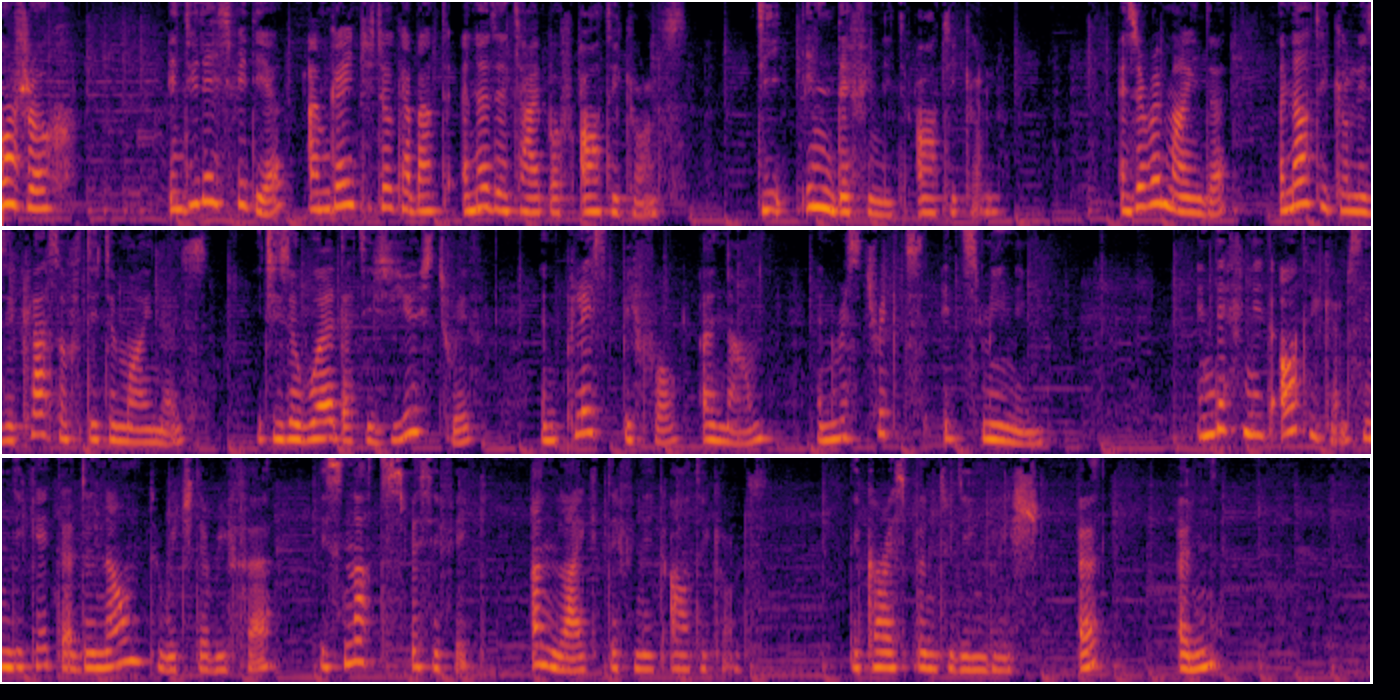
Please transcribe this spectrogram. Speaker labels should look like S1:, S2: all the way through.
S1: Bonjour! In today's video, I'm going to talk about another type of articles, the indefinite article. As a reminder, an article is a class of determiners. It is a word that is used with and placed before a noun and restricts its meaning. Indefinite articles indicate that the noun to which they refer is not specific, unlike definite articles. They correspond to the English a, an,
